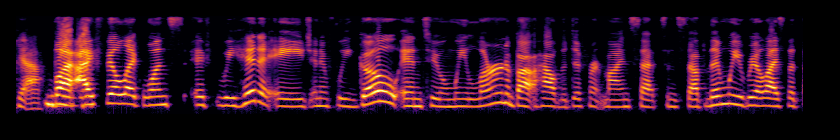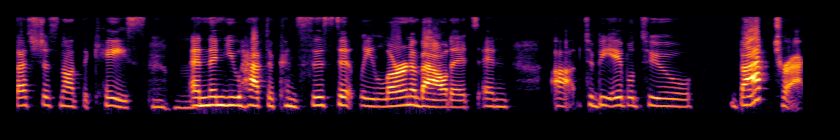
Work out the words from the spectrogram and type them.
Yeah. But I feel like once if we hit an age and if we go into and we learn about how the different mindsets and stuff, then we realize that that's just not the case. Mhm. And then you have to consistently learn about it and uh, to be able to backtrack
